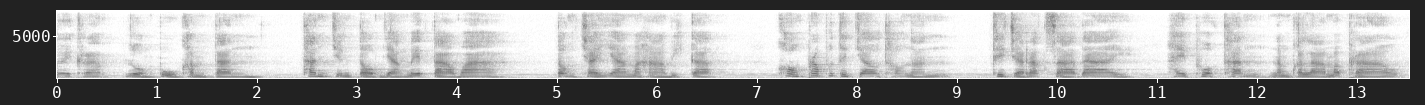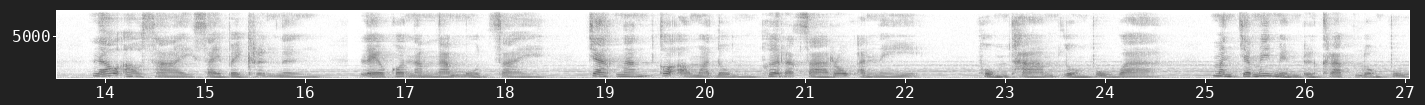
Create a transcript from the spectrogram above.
ด้วยครับ หลวงปู่คำตัน ท่านจึงตอบอย่างเมตตาว่า ต้องใช้ยามหาวิกะ ของพระพุทธเจ้าเท่านั้น ที่จะรักษาได้ ให้พวกท่านนำกะลามะพร้าว แล้วเอาทรายใส่ไปครึ่งหนึ่ง แล้วก็นำน้ำหมูดใส่ จากนั้นก็เอามาดมเพื่อรักษาโรคอันนี้ ผมถามหลวงปู่ว่า มันจะไม่เหม็นหรือครับหลวงปู่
